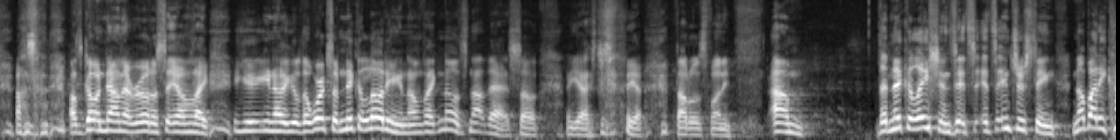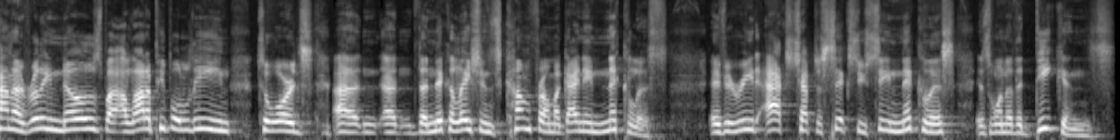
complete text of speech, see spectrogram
I, was, I was going down that road to say, I was like, you, you know, the works of Nickelodeon. And I'm like, no, it's not that. So yeah, just, yeah, thought it was funny. Um, the Nicolaitans, it's, it's interesting. Nobody kind of really knows, but a lot of people lean towards uh, uh, the Nicolaitans come from a guy named Nicholas. If you read Acts chapter 6, you see Nicholas is one of the deacons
